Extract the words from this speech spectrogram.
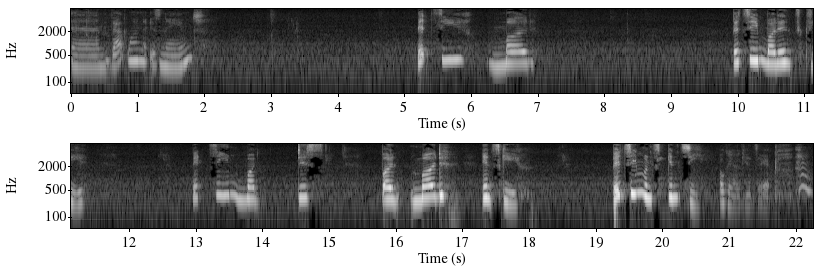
And that one is named Bitsy Mud Bitsy Mudinsky. Bitsy Mudis Bud Mudinsky. Bitsy Munskinsky. Okay, I can't say it.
